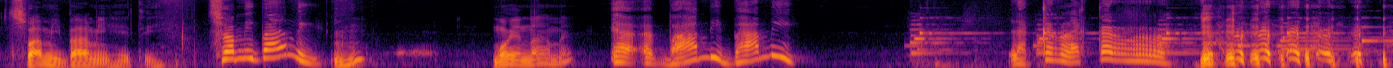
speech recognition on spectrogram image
Swami Bami heet hij. Swami Bami. Mooie naam, hè? Ja, eh, Bami, Bami. Lekker, lekker.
